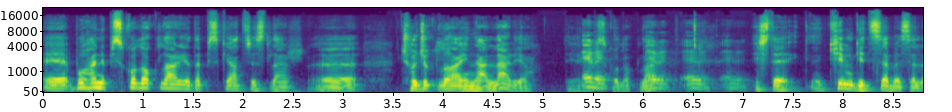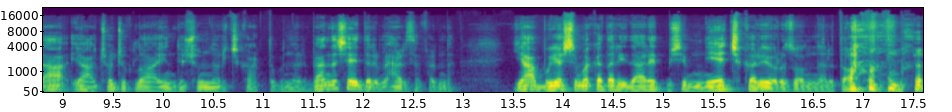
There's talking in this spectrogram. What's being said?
Ee, bu hani psikologlar ya da psikiyatristler e, çocukluğa inerler ya diyelim Evet. psikologlar. Evet, evet, evet. İşte kim gitse mesela ya çocukluğa indi şunları çıkarttı bunları. Ben de şey derim her seferinde. Ya bu yaşıma kadar idare etmişim niye çıkarıyoruz onları tamam mı?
